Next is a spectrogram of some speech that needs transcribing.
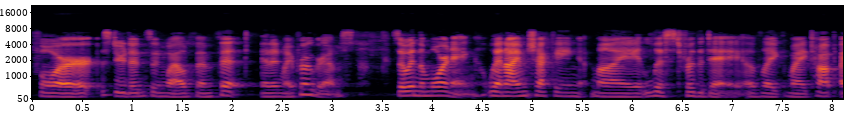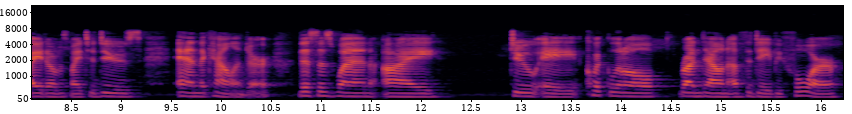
for students in Wild Femme Fit and in my programs. So in the morning, when I'm checking my list for the day of like my top items, my to dos, and the calendar, this is when I do a quick little rundown of the day before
